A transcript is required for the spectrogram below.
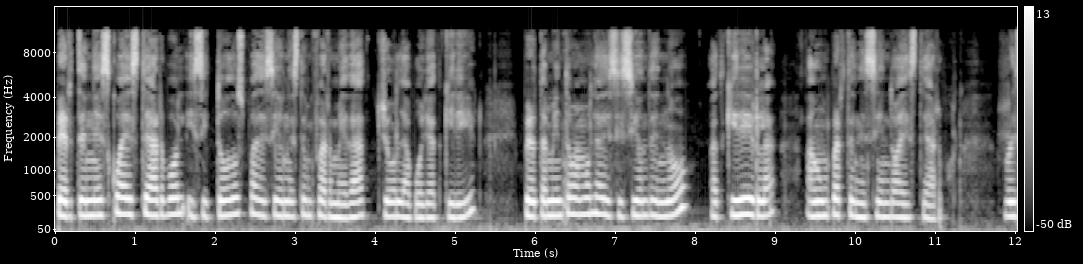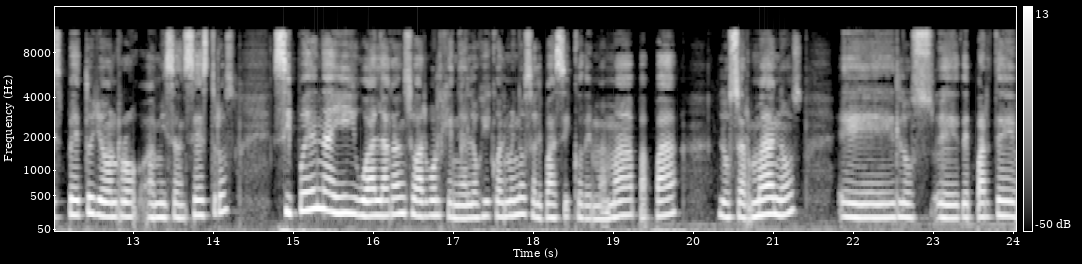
pertenezco a este árbol y si todos padecieron esta enfermedad, yo la voy a adquirir, pero también tomamos la decisión de no adquirirla aún perteneciendo a este árbol. Respeto y honro a mis ancestros. Si pueden ahí igual hagan su árbol genealógico, al menos el básico de mamá, papá, los hermanos, eh, los eh, de parte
